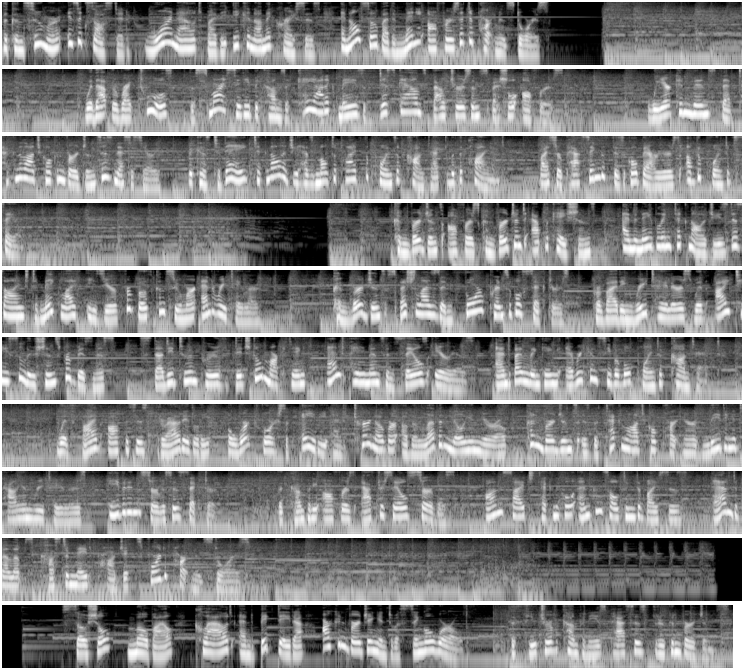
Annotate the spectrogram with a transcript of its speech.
The consumer is exhausted, worn out by the economic crisis, and also by the many offers at department stores. Without the right tools, the smart city becomes a chaotic maze of discounts, vouchers, and special offers. We are convinced that technological convergence is necessary because today technology has multiplied the points of contact with the client by surpassing the physical barriers of the point of sale. Konvergence offers convergent applications and enabling technologies designed to make life easier for both consumer and retailer. Konvergence specializes in four principal sectors, providing retailers with IT solutions for business, studied to improve digital marketing and payments in sales areas, and by linking every conceivable point of contact. With five offices throughout Italy, a workforce of 80 and turnover of 11 million euro, Konvergence is the technological partner of leading Italian retailers, even in the services sector. The company offers after-sales service, on-site technical and consulting devices, and develops custom-made projects for department stores. Social, mobile, cloud, and big data are converging into a single world. The future of companies passes through convergence.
